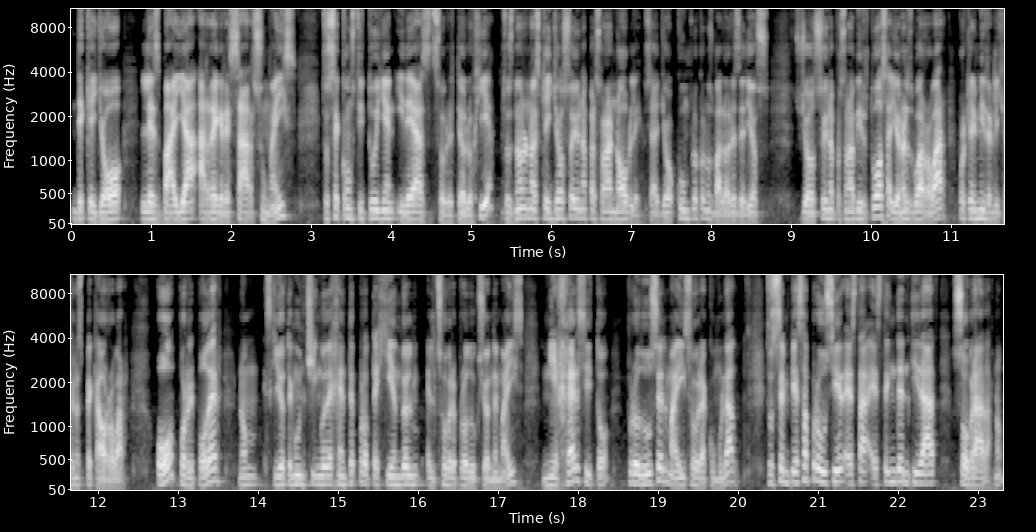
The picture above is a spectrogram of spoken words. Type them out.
De que yo les vaya a regresar su maíz. Entonces se constituyen ideas sobre teología. Entonces, no, no, no, es que yo soy una persona noble, o sea, yo cumplo con los valores de Dios. Yo soy una persona virtuosa, yo no les voy a robar, porque en mi religión es pecado robar. O por el poder, no, es que yo tengo un chingo de gente protegiendo el, sobreproducción de maíz. Mi ejército produce el maíz sobreacumulado. Entonces se empieza a producir esta, esta identidad sobrada, ¿no?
